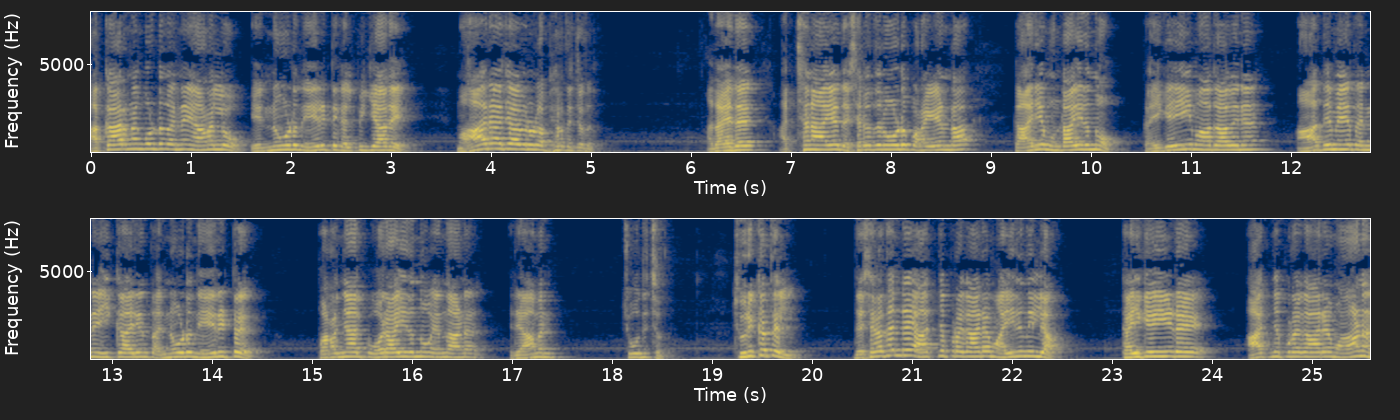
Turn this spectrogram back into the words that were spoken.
അക്കാരണം കൊണ്ട് തന്നെയാണല്ലോ എന്നോട് നേരിട്ട് കൽപ്പിക്കാതെ മഹാരാജാവിനോട് അഭ്യർത്ഥിച്ചത്. അതായത് അച്ഛനായ ദശരഥനോട് പറയേണ്ട കാര്യമുണ്ടായിരുന്നോ? കൈകേയി മാതാവിന് ആദ്യമേ തന്നെ ഈ കാര്യം തന്നോട് നേരിട്ട് പറഞ്ഞാൽ പോരായിരുന്നോ എന്നാണ് രാമൻ ചോദിച്ചത്. ചുരുക്കത്തിൽ ദശരഥന്റെ ആജ്ഞപ്രകാരമായിരുന്നില്ല കൈകേയിയുടെ ആജ്ഞപ്രകാരമാണ്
